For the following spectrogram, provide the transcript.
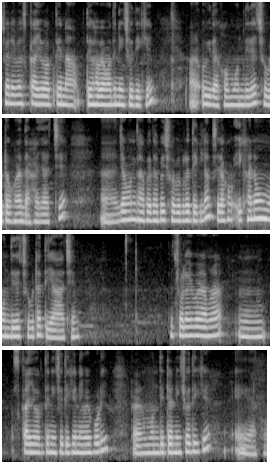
চলে এবার স্কাই ওয়াক দিয়ে নামতে হবে আমাদের নিচু দিকে। আর ওই দেখো মন্দিরের ছবিটা ওখানে দেখা যাচ্ছে। যেমন ধাপে ধাপে ছবিগুলো দেখলাম, সেরকম এখানেও মন্দিরের ছবিটা দেওয়া আছে। তো চলো এবার আমরা স্কাই ওয়াক দিয়ে নিচু দিকে নেমে পড়ি, কারণ মন্দিরটা নিচু দিকে। এই দেখো।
